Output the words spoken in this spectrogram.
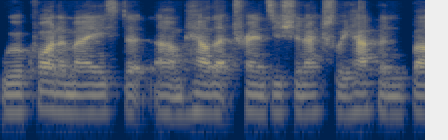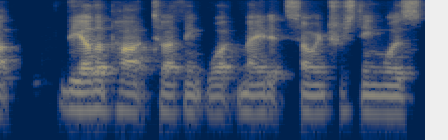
we were quite amazed at um, how that transition actually happened. But the other part to, I think, what made it so interesting was,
